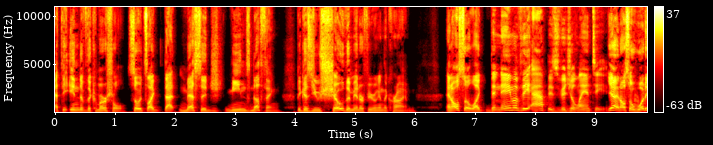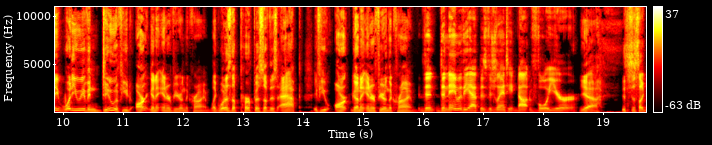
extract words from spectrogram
at the end of the commercial. So it's like that message means nothing because you show them interfering in the crime and also like The name of the app is Vigilante. yeah, and also what do you, what do you even do if you aren't going to interfere in the crime? Like what is the purpose of this app if you aren't going to interfere in the crime? The the name of the app is Vigilante, not Voyeur. Yeah. It's just like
